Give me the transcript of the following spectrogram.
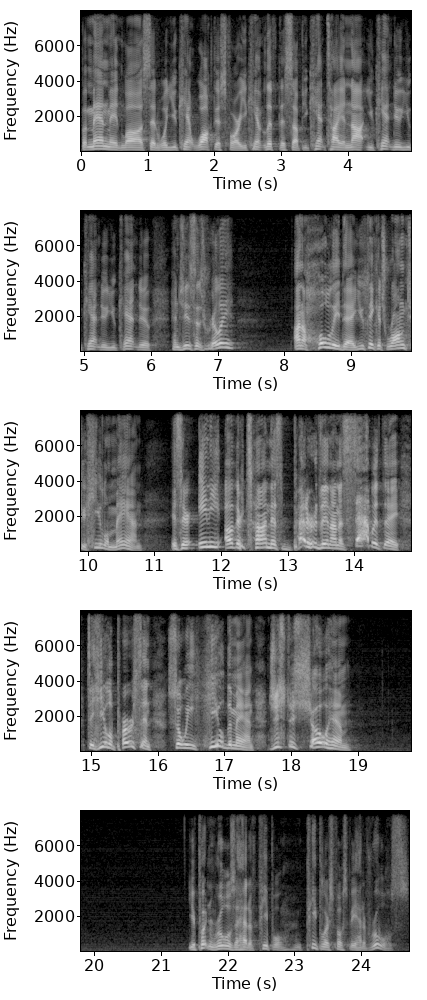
But man made laws said, well, you can't walk this far. You can't lift this up. You can't tie a knot. You can't do, you can't do, you can't do. And Jesus says, really? On a holy day, you think it's wrong to heal a man? Is there any other time that's better than on a Sabbath day to heal a person? So he healed the man just to show him you're putting rules ahead of people, and people are supposed to be ahead of rules.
